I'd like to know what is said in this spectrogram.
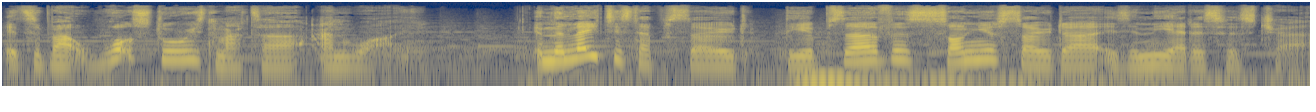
It's about what stories matter and why. In the latest episode, The Observer's Sonia Sodha is in the editor's chair.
